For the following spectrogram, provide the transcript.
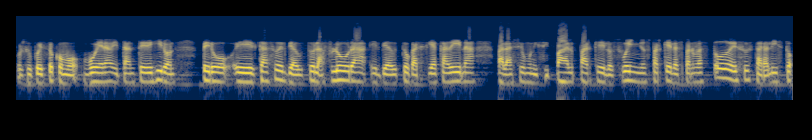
por supuesto como buen habitante de Girón, pero eh, el caso del viaducto La Flora, el viaducto García Cadena, Palacio Municipal, Parque de los Sueños, Parque de las Palmas, todo eso estará listo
